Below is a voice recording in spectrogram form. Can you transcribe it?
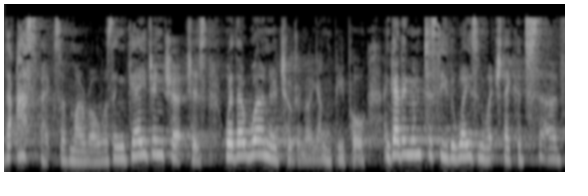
the aspects of my role was engaging churches where there were no children or young people and getting them to see the ways in which they could serve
